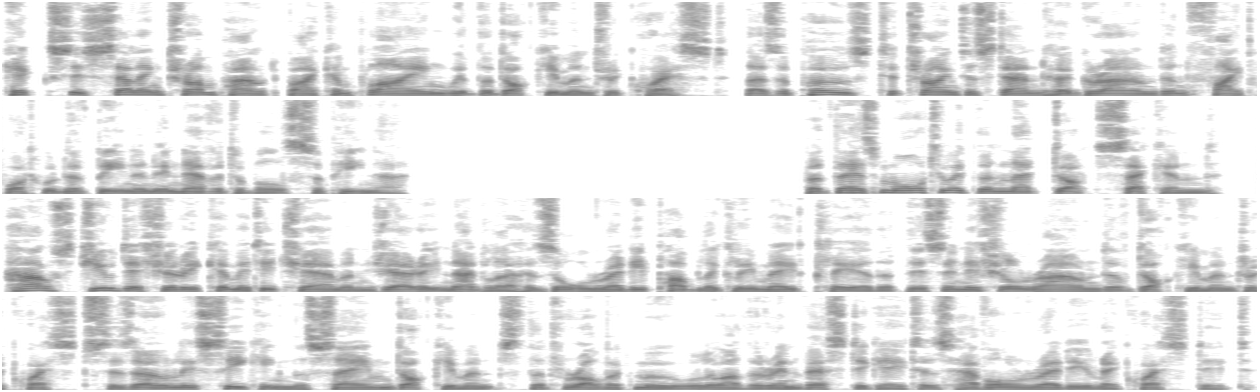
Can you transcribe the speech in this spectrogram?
Hicks is selling Trump out by complying with the document request as opposed to trying to stand her ground and fight what would have been an inevitable subpoena. But there's more to it than that. Second, House Judiciary Committee Chairman Jerry Nadler has already publicly made clear that this initial round of document requests is only seeking the same documents that Robert Mueller other investigators have already requested.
